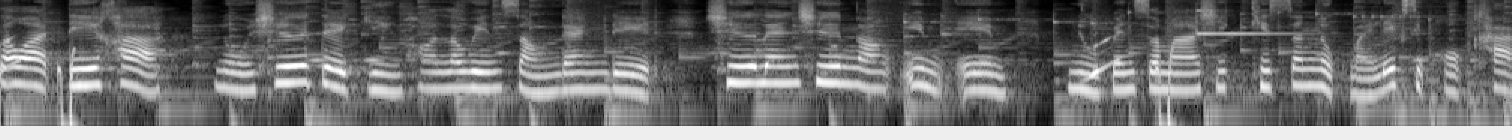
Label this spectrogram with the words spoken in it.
สวัสดีค่ะ หนูชื่อเด็กหญิงพรวินสองแดงเดช ชื่อเล่นชื่อน้องอิ่มเอม หนูเป็นสมาชิกคิดสนุกหมายเลข 16 ค่ะ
